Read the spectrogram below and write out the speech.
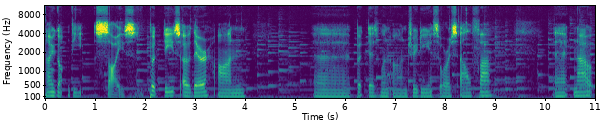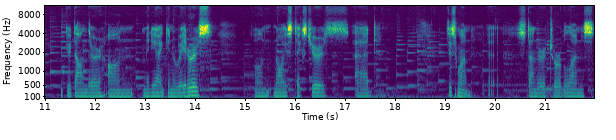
Now you got the size. Put these over there on uh, put this one on 3D Source Alpha. Uh, now go down there on media generators, on noise textures, add this one, uh, standard turbulence.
